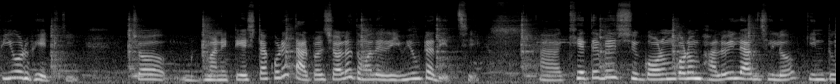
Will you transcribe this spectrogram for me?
পিওর ভেটকি। চ মানে টেস্টটা করে তারপর চলো তোমাদের রিভিউটা দিচ্ছি। খেতে বেশ গরম গরম ভালোই লাগছিল, কিন্তু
